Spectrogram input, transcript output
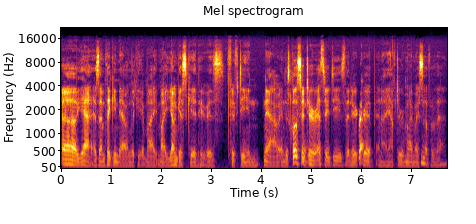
Oh yeah, as I'm thinking now and looking at my my youngest kid who is 15 now and is closer to her SATs than her Right. crib, and I have to remind myself of that.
